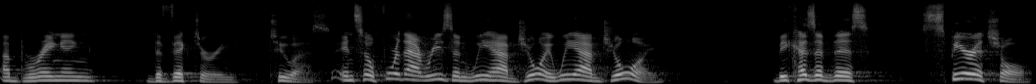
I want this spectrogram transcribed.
of bringing the victory to us. And so, for that reason, we have joy. We have joy because of this spiritual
